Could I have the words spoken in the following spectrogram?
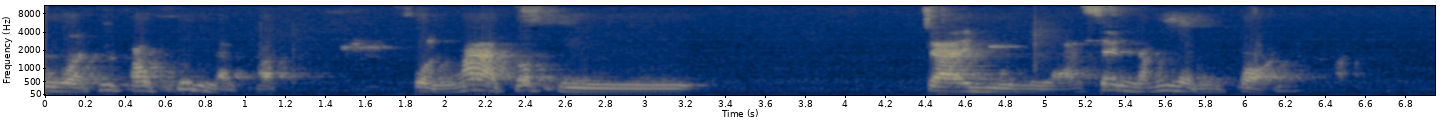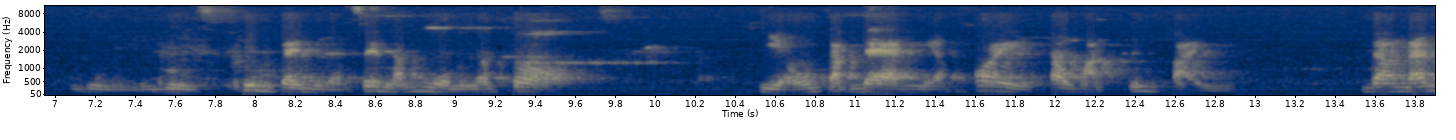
ตัวที่เขาขึ้นนะครับ ส่วนมากก็คือ จะอยู่เหนือเส้นน้ำเงินก่อนครับอยู่อยู่ขึ้นไปเหนือเส้นน้ำเงินแล้วก็เขียวกับแดงเนี่ยค่อยตวัดขึ้นไป ดังนั้น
